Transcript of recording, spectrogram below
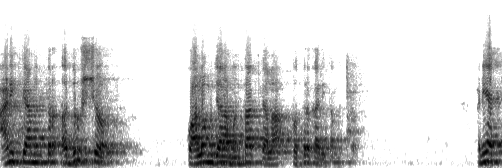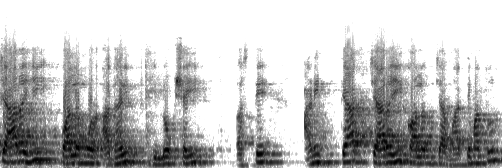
आणि त्यानंतर अदृश्य कॉलम ज्याला म्हणतात त्याला पत्रकारिता म्हणतात. आणि या चारही कॉलमवर आधारित ही लोकशाही असते. आणि त्या चारही कॉलमच्या माध्यमातून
